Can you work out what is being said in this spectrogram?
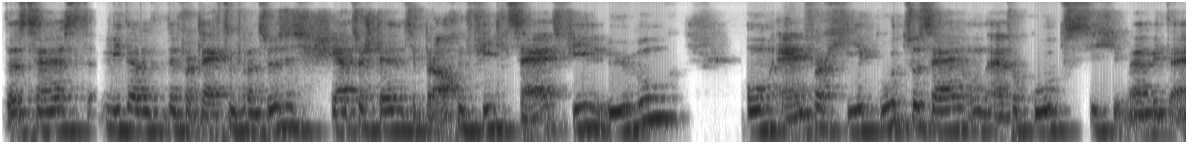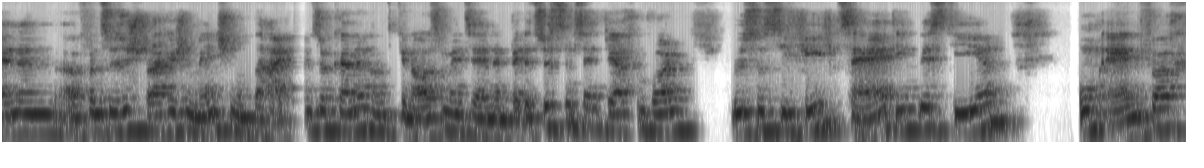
Das heißt, wieder den Vergleich zum Französisch herzustellen, Sie brauchen viel Zeit, viel Übung um einfach hier gut zu sein und einfach gut sich äh, mit einem äh, französischsprachigen Menschen unterhalten zu können. Und genauso, wenn Sie einen Embedded Systems entwerfen wollen, müssen Sie viel Zeit investieren, um einfach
